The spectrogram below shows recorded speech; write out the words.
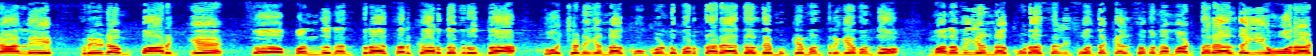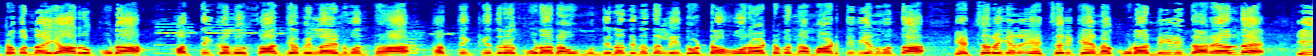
ರ್ಯಾಲಿ ಫ್ರೀಡಂ ಪಾರ್ಕ್ಗೆ ಬಂದ ನಂತರ ಸರ್ಕಾರದ ವಿರುದ್ಧ ಘೋಷಣೆಯನ್ನ ಕೂಕೊಂಡು ಬರ್ತಾರೆ. ಅದಲ್ಲದೆ ಮುಖ್ಯಮಂತ್ರಿಗೆ ಒಂದು ಮನವಿಯನ್ನ ಕೂಡ ಸಲ್ಲಿಸುವಂತ ಕೆಲಸವನ್ನ ಮಾಡ್ತಾರೆ. ಅಲ್ಲದೆ ಈ ಹೋರಾಟವನ್ನ ಯಾರು ಕೂಡ ಹತ್ತಿಕ್ಕಲು ಸಾಧ್ಯವಿಲ್ಲ ಎನ್ನುವಂತಹ ಹತ್ತಿಕ್ಕಿದ್ರೆ ಕೂಡ ನಾವು ಮುಂದಿನ ದಿನದಲ್ಲಿ ದೊಡ್ಡ ಹೋರಾಟವನ್ನ ಮಾಡ್ತೀವಿ ಎನ್ನುವಂತ ಎಚ್ಚರಿಕೆ ಎಚ್ಚರಿಕೆಯನ್ನ ಕೂಡ ನೀಡಿದ್ದಾರೆ. ಅಲ್ಲದೆ ಈ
